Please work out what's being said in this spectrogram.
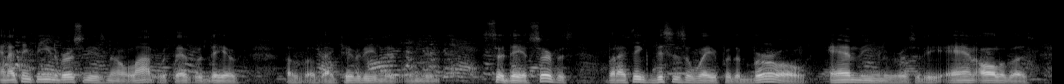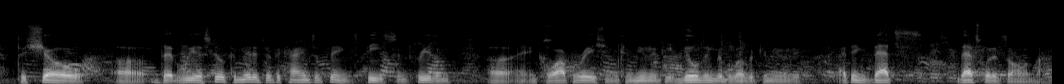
And I think the university has done a lot with that, with day of, of, of activity and the, and the day of service. But I think this is a way for the borough and the university and all of us to show uh, that we are still committed to the kinds of things, peace and freedom uh, and cooperation, community, building the beloved community. I think that's, that's what it's all about.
